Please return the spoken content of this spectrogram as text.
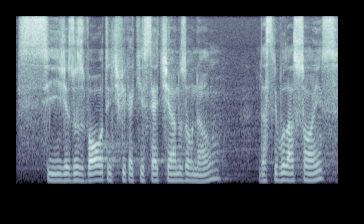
se Jesus volta, a gente fica aqui sete anos ou não, das tribulações,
